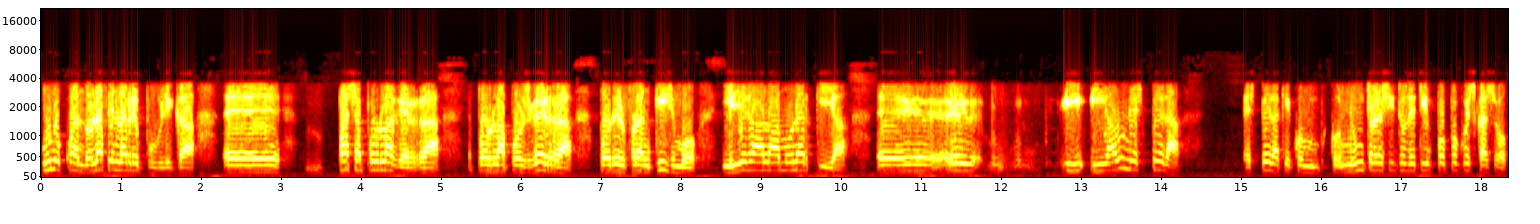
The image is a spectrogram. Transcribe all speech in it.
uno cuando nace en la República eh, pasa por la guerra, por la posguerra, por el franquismo y llega a la monarquía eh, eh, y, y aún espera espera que con, un tránsito de tiempo poco escaso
